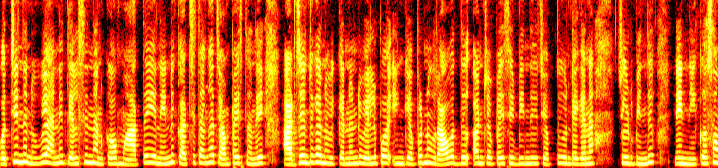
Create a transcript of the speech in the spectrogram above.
వచ్చింది నువ్వే అని తెలిసిందనుకో మా అత్తయ్య నిన్ను ఖచ్చితంగా చంపేస్తుంది. అర్జెంటుగా నువ్వు ఇక్కడ నుండి వెళ్ళిపో ఇంకెప్పుడు నువ్వు రావద్దు అని చెప్పేసి బిందు చెప్తూ ఉంటే గన చూడు బిందు నేను నీకోసం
